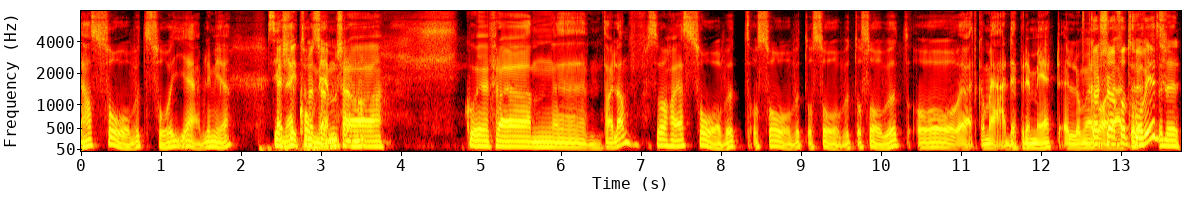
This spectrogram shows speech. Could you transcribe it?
Jeg har sovet så jævlig mye siden jeg, jeg kom hjem fra, fra øh, Thailand. Så har jeg sovet og sovet og sovet og sovet, og jeg vet ikke om jeg er deprimert eller om jeg Kanskje bare har er trøtt, covid? Eller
